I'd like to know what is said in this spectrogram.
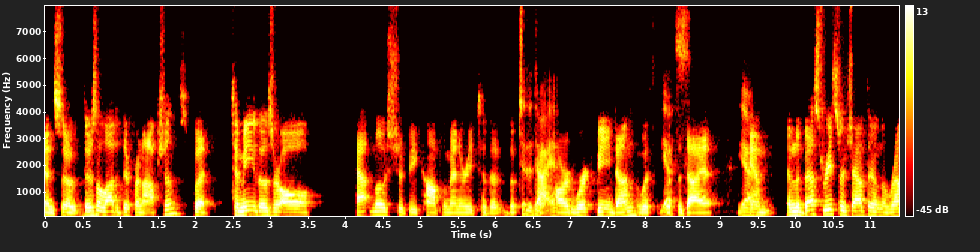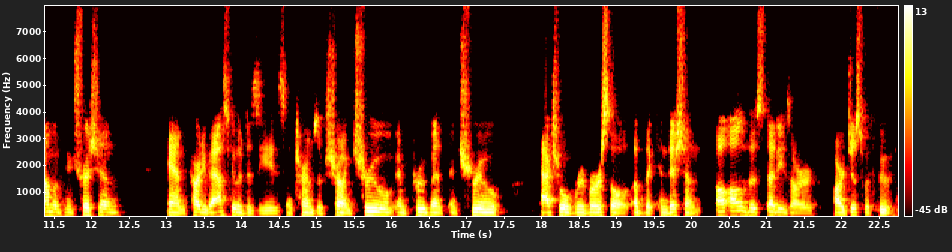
And so there's a lot of different options, but to me, those are all at most should be complementary to the, the, to the, diet. The hard work being done with, yes. with the diet. Yeah. And and the best research out there in the realm of nutrition and cardiovascular disease in terms of showing true improvement and true actual reversal of the condition. All, all of those studies are are just with food.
